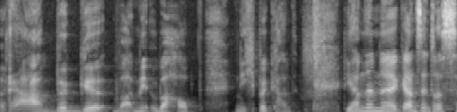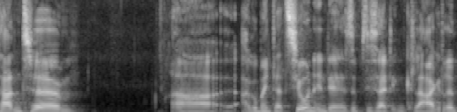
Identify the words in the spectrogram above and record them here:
Rabege war mir überhaupt nicht bekannt. Die haben eine ganz interessante äh, Argumentation in der 70-seitigen Klage drin.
